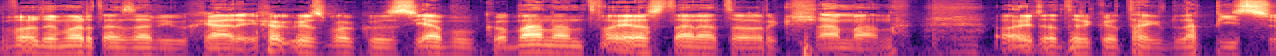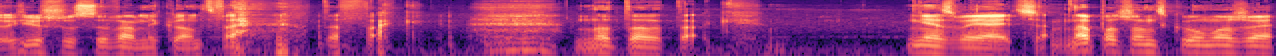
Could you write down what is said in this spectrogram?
Voldemorta zabił Harry. Hokus pokus, jabłko, banan, twoja stara to ork szaman. Oj, to tylko tak dla pisu, już usuwamy klątwę. to fuck. No to tak. Niezłe jajca. Na początku może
